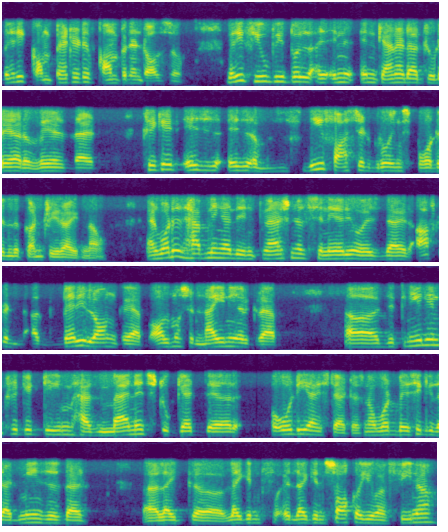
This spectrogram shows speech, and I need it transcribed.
very competitive component also. Very few people in in Canada today are aware that cricket is is a, the fastest growing sport in the country right now. And what is happening at the international scenario is that after a very long gap, almost a nine year gap, uh, the Canadian cricket team has managed to get their ODI status. Now, what basically that means is that, uh, like uh, like in like in soccer, you have FINA.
